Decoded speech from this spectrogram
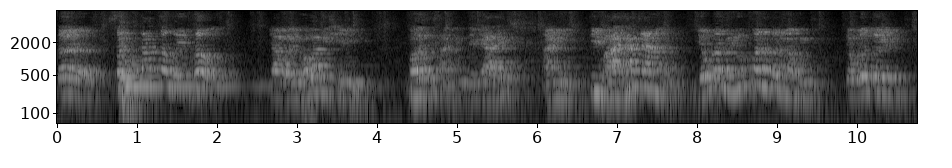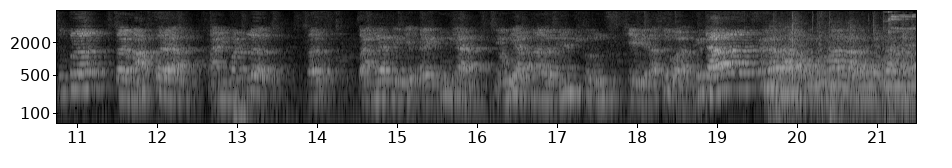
तर संतांचं वैभव या वैभवाविषयी महत्त्व सांगितलेले आहे. आणि ती माझ्याच्यानं जेवढं निरूपण करणं होईल तेवढं तरी चुकलं तर माफ करा आणि पटलं तर चांगल्यापैकी ऐकून घ्या. एवढी आपणाला विनंती करून सेवेला सुरुवात. असं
